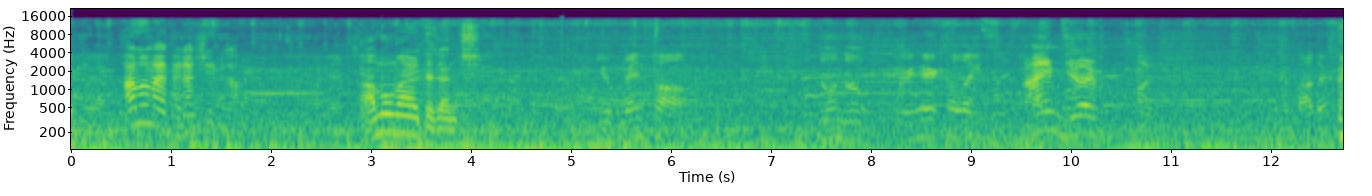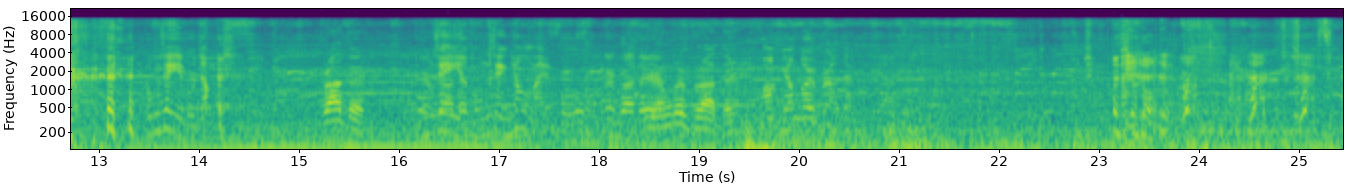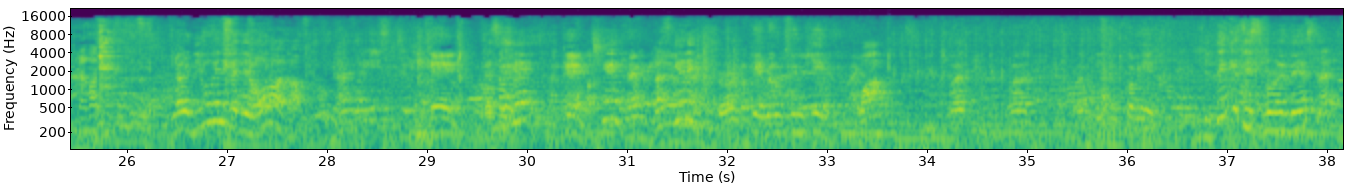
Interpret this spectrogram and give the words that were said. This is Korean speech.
이제 뭐야? 아무 말 대잔치입니다. 아무 말 대잔치. You grandpa. No no. Your hair color is I'm your my father. 동생이 뭐죠? brother, 동생이요 동생 형 말고 Younger brother. younger brother. 어 younger brother. 제가 야, 미국이니까 이제 영어로 하자. Okay. That's okay? Okay. Okay, let's get it. Sure. Okay, Melvin King. What? What? What? What did you commit? You think it is than this, right?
